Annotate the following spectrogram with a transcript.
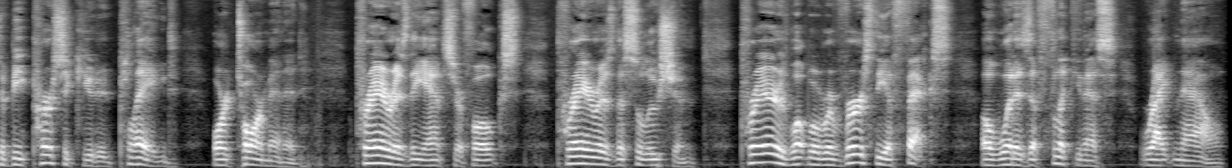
to be persecuted, plagued, or tormented. Prayer is the answer, folks. Prayer is the solution. Prayer is what will reverse the effects of what is afflicting us right now.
